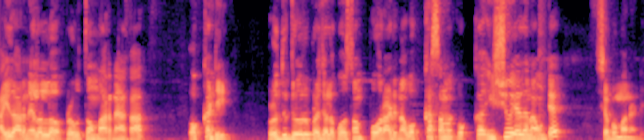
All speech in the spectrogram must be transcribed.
ఐదారు నెలల్లో ప్రభుత్వం మారినాక ఒక్కటి ప్రొద్దుటూరు ప్రజల కోసం పోరాడిన ఒక్క సమ ఒక్క ఇష్యూ ఏదైనా ఉంటే చెప్పమనండి.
